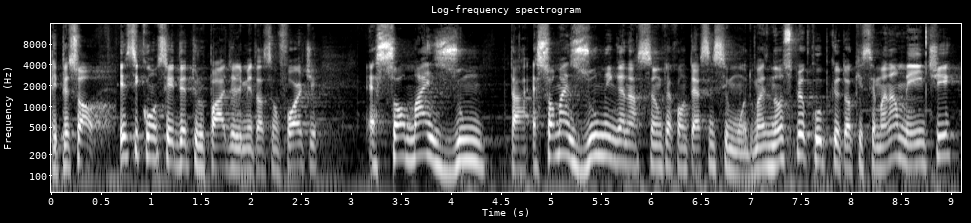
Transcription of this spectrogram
E pessoal, esse conceito deturpado de alimentação forte é só mais um, tá? É só mais uma enganação que acontece nesse mundo. Mas não se preocupe que eu tô aqui semanalmente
